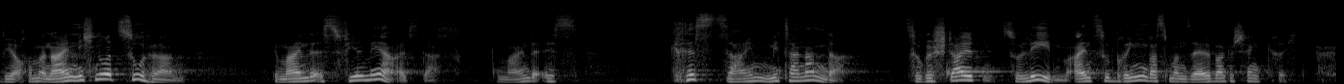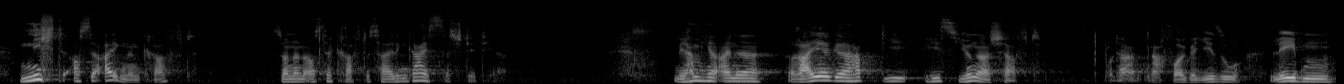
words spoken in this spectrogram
wie auch immer. Nein, nicht nur zuhören. Gemeinde ist viel mehr als das. Gemeinde ist Christsein miteinander zu gestalten, zu leben, einzubringen, was man selber geschenkt kriegt. Nicht aus der eigenen Kraft, sondern aus der Kraft des Heiligen Geistes steht hier. Wir haben hier eine Reihe gehabt, die hieß Jüngerschaft oder Nachfolger Jesu, Leben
